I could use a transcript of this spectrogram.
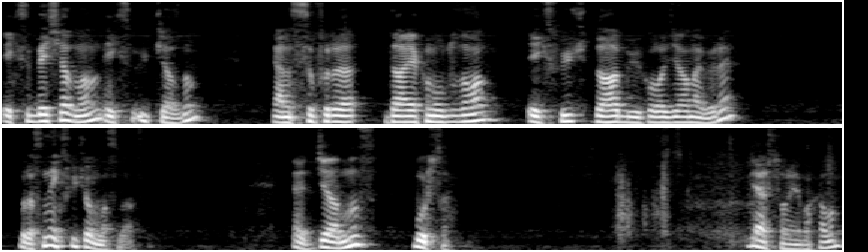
eksi 5 yazmanın eksi 3 yazdım. Yani sıfıra daha yakın olduğu zaman eksi 3 daha büyük olacağına göre burasının eksi 3 olması lazım. Evet cevabımız Bursa. Diğer soruya bakalım.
